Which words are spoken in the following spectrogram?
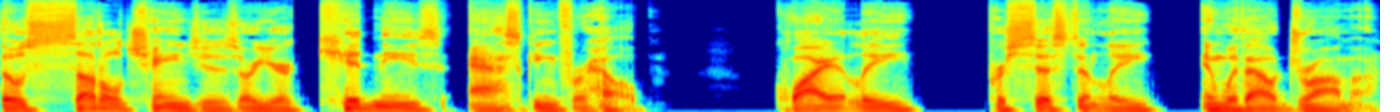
those subtle changes are your kidneys asking for help, quietly, persistently, and without drama.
